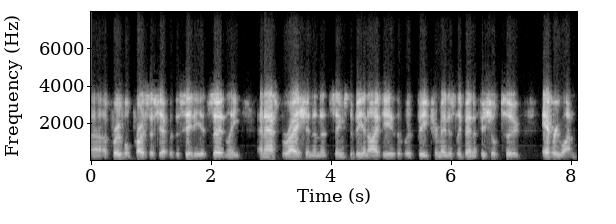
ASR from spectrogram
uh, approval process yet with the city, it's certainly an aspiration and it seems to be an idea that would be tremendously beneficial to everyone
